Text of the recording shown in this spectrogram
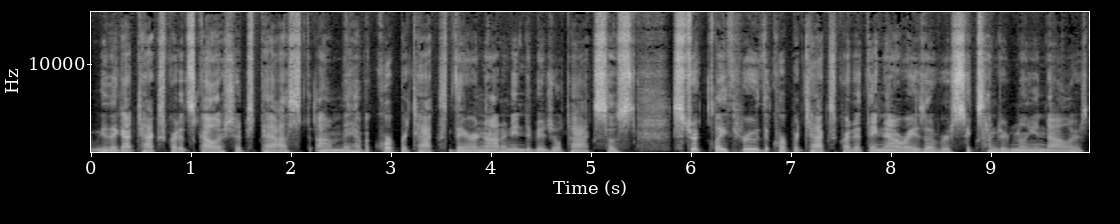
They got tax credit scholarships passed. Um, they have a corporate tax there, not an individual tax. So s- strictly through the corporate tax credit, they now raise over six hundred million dollars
